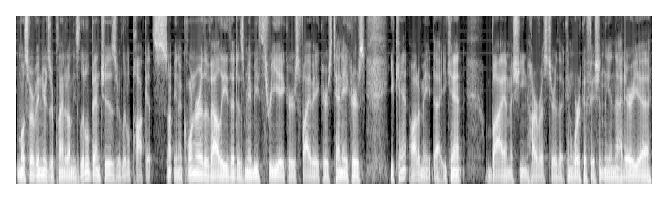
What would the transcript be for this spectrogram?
most of our vineyards are planted on these little benches or little pockets uh, in a corner of the valley that is maybe three acres, five acres, 10 acres. You can't automate that. You can't buy a machine harvester that can work efficiently in that area.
